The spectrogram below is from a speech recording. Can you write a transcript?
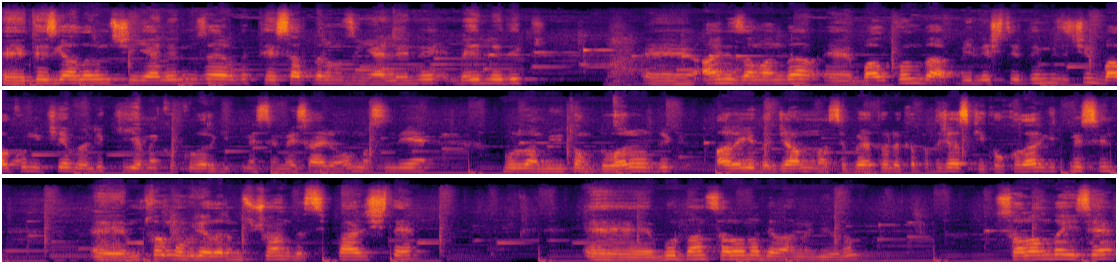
Ee, tezgahlarımız için yerlerimizi ayırdık. Tesisatlarımızın yerlerini belirledik. Ee, aynı zamanda e, balkonu da birleştirdiğimiz için balkonu ikiye böldük ki yemek kokuları gitmesin vesaire olmasın diye. Buradan bir yuton duvar ördük. Arayı da camla, separatörle kapatacağız ki kokular gitmesin. Ee, mutfak mobilyalarımız şu anda siparişte. Ee, buradan salona devam ediyorum. Salonda ise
